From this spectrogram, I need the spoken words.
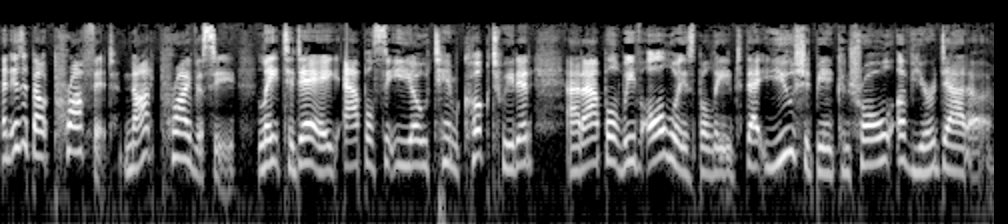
and is about profit, not privacy. Late today, Apple CEO Tim Cook tweeted, At Apple, we've always believed that you should be in control of your data.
